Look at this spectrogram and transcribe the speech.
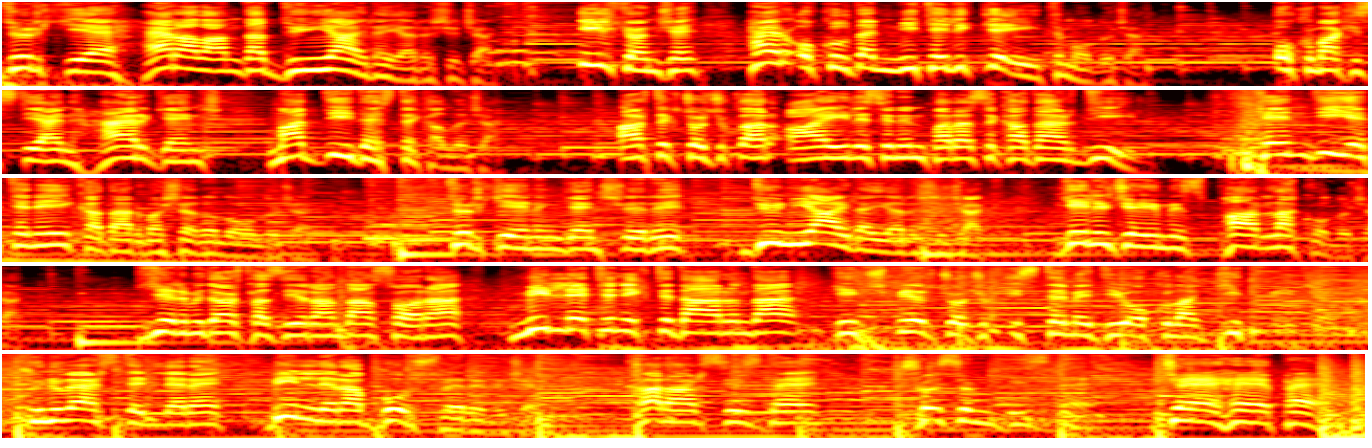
Türkiye her alanda dünya ile yarışacak. İlk önce her okulda nitelikli eğitim olacak. Okumak isteyen her genç maddi destek alacak. Artık çocuklar ailesinin parası kadar değil, kendi yeteneği kadar başarılı olacak. Türkiye'nin gençleri dünya ile yarışacak. Geleceğimiz parlak olacak. 24 Haziran'dan sonra milletin iktidarında hiçbir çocuk istemediği okula gitmeyecek. Üniversitelilere 1000 lira burs verilecek. Karar sizde, çözüm bizde. CHP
